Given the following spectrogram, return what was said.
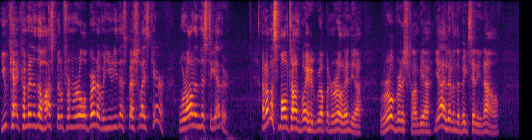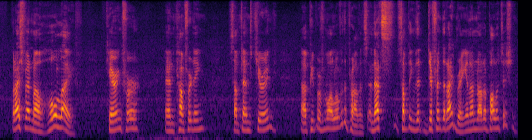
you can't come into the hospital from rural Alberta when you need that specialized care. We're all in this together. And I'm a small town boy who grew up in rural India, rural British Columbia. Yeah, I live in the big city now, but I spent my whole life caring for and comforting, sometimes curing uh, people from all over the province. And that's something that different that I bring, and I'm not a politician.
